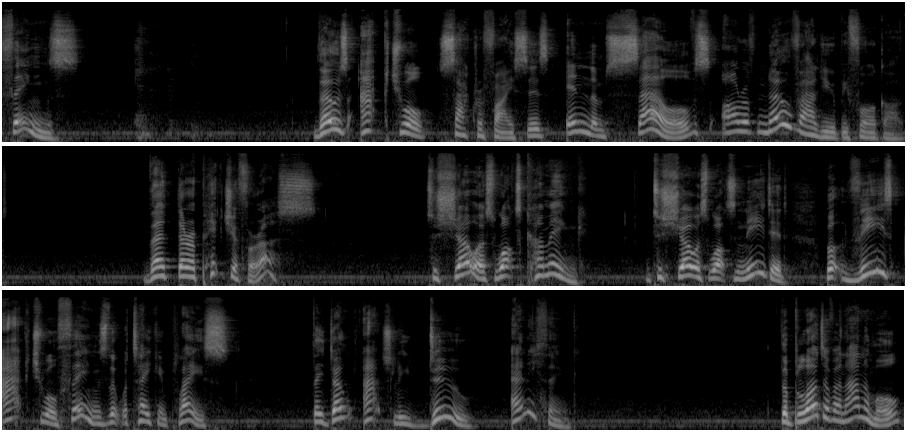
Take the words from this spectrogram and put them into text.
things those actual sacrifices in themselves are of no value before God. They're, they're a picture for us to show us what's coming, to show us what's needed. But these actual things that were taking place, they don't actually do anything. The blood of an animal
